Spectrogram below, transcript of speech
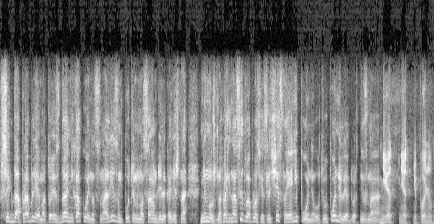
всегда проблема. То есть, да, никакой национализм Путину на самом деле, конечно, не нужен. А про геноцид вопрос, если честно, я не понял. Вот вы поняли, Эдвард? Не знаю. Нет, нет, не понял.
